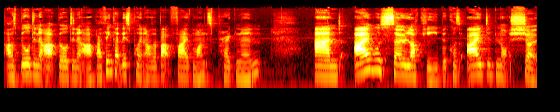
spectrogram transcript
I was building it up, building it up. I think at this point I was about five months pregnant. And I was so lucky because I did not show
